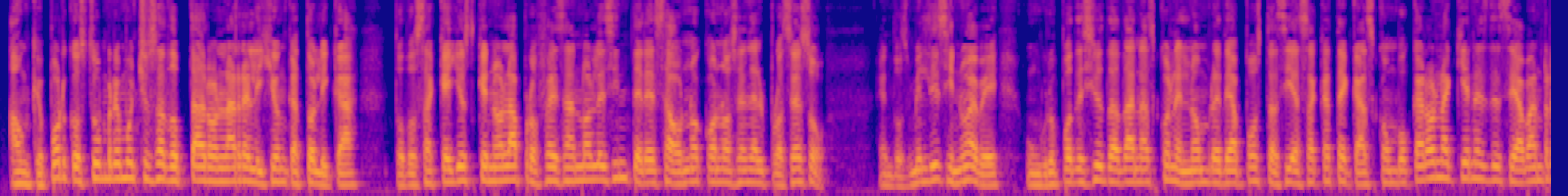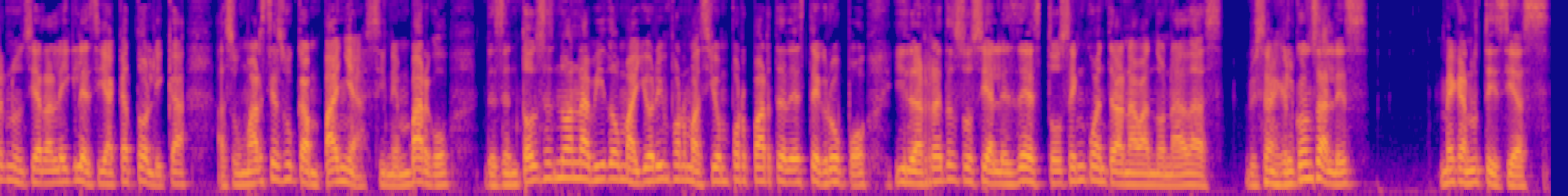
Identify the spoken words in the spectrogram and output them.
Aunque por costumbre muchos adoptaron la religión católica, todos aquellos que no la profesan no les interesa o no conocen el proceso. En 2019, un grupo de ciudadanas con el nombre de Apostasía Zacatecas convocaron a quienes deseaban renunciar a la Iglesia Católica a sumarse a su campaña. Sin embargo, desde entonces no han habido mayor información por parte de este grupo y las redes sociales de estos se encuentran abandonadas. Luis Ángel González, Mega Noticias.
